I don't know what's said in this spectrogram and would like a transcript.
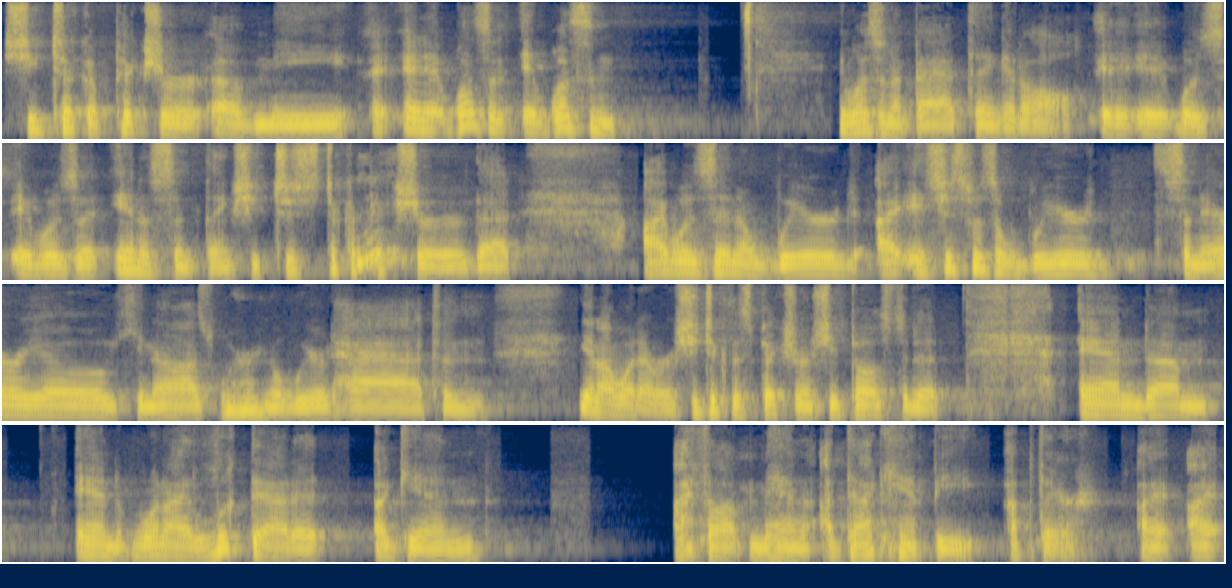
she took a picture of me, and it wasn't it wasn't it wasn't a bad thing at all. It, it was it was an innocent thing. She just took a picture that I was in a weird. I, it just was a weird scenario. You know, I was wearing a weird hat, and you know, whatever. She took this picture and she posted it, and um, and when I looked at it again, I thought, man, uh, that can't be up there. I, I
